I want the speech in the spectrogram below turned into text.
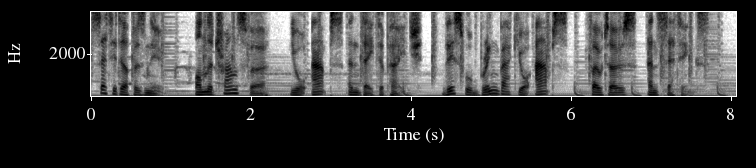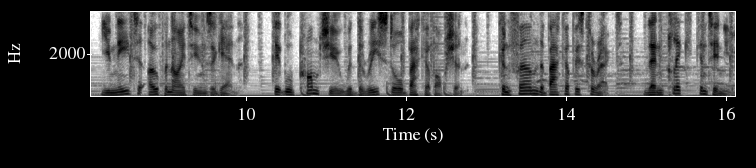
set it up as new. On the Transfer Your Apps and Data page, this will bring back your apps, photos, and settings. You need to open iTunes again. It will prompt you with the Restore Backup option. Confirm the backup is correct, then click Continue.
